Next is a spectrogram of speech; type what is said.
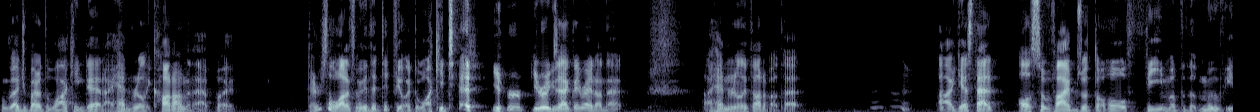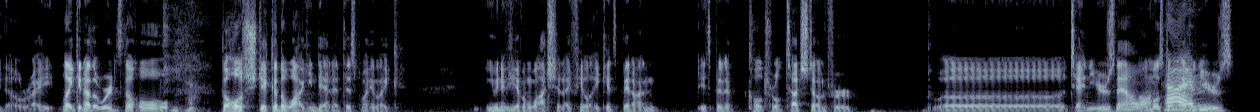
I'm glad you brought up The Walking Dead. I hadn't really caught on to that, but there's a lot of this movie that did feel like The Walking Dead. You're you're exactly right on that. I hadn't really thought about that. I guess that also vibes with the whole theme of the movie, though, right? Like, in other words, the whole Yeah. the whole shtick of The Walking Dead at this point, like, even if you haven't watched it, I feel like it's been on, it's been a cultural touchstone for uh, ten years now, Long almost time. eleven years.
